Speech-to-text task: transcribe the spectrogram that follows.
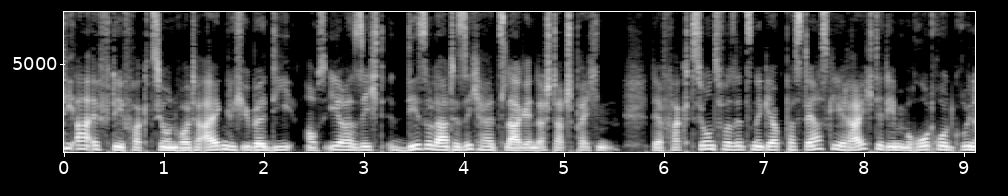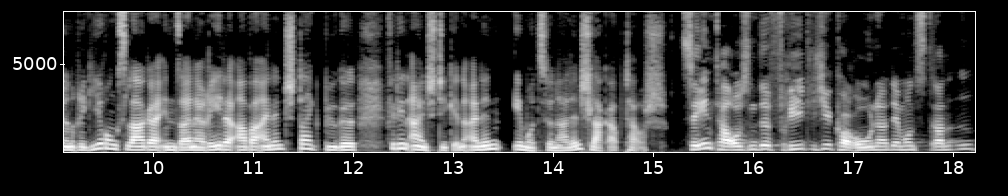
Die AfD-Fraktion wollte eigentlich über die aus ihrer Sicht desolate Sicherheitslage in der Stadt sprechen. Der Fraktionsvorsitzende Georg Pasterski reichte dem rot-rot-grünen Regierungslager in seiner Rede aber einen Steigbügel für den Einstieg in einen emotionalen Schlagabtausch. Zehntausende friedliche Corona-Demonstranten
